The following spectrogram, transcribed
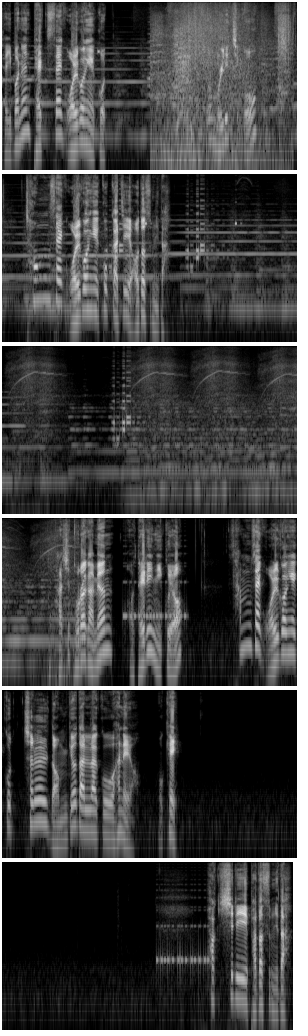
자, 이번엔 백색 월광의 꽃. 자, 또 물리치고 청색 월광의 꽃까지 얻었습니다. 다시 돌아가면 어, 대리인이 있고요. 삼색 월광의 꽃을 넘겨달라고 하네요. 오케이. 확실히 받았습니다.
